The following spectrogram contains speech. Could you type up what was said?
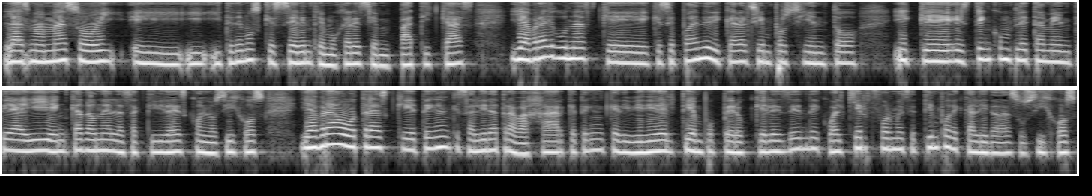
las mamás hoy y, tenemos que ser entre mujeres empáticas y habrá algunas que, que se puedan dedicar al 100% y que estén completamente ahí en cada una de las actividades con los hijos y habrá otras que tengan que salir a trabajar, que tengan que dividir el tiempo, pero que les den de cualquier forma ese tiempo de calidad a sus hijos.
